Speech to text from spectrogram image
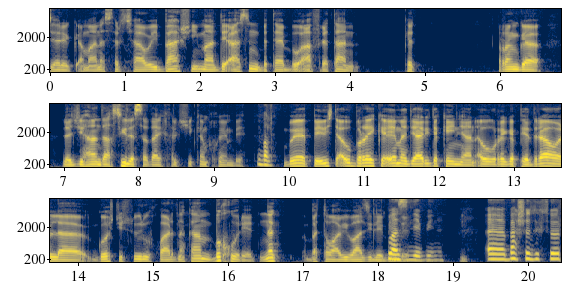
جەرگ ئەمانە سەرچاوی باشی مادەی ئاسن بەتای بۆ ئافرەتان کە ڕەنگە لە جیهاندا سی لە سەدای خەلکی کەم خوێن بێ بۆیە پێویستە ئەو بڕێ کە ئێمە دیاری دەکەینیان ئەو ڕێگە پێدراوە لە گۆشتی سوور و خواردنەکان بخورێت نەک بە تەواوی وازی لێ وازی لێبین باشە دکتۆر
